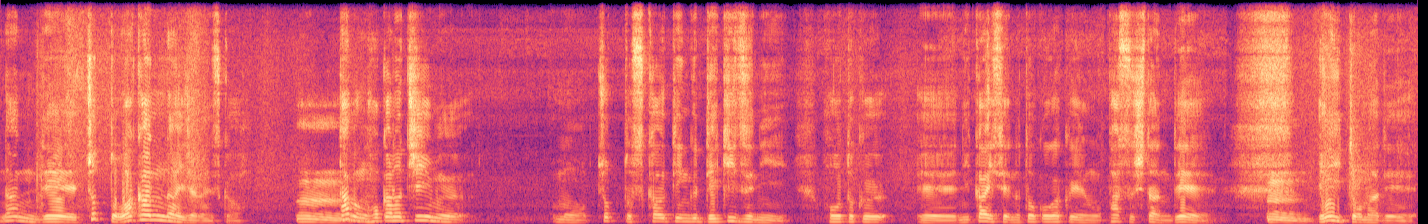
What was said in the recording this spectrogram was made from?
なんでちょっと分かんないじゃないですか。うん、多分他のチームもちょっとスカウティングできずに報徳、え2回戦の東光学園をパスしたんでうん。8まで、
